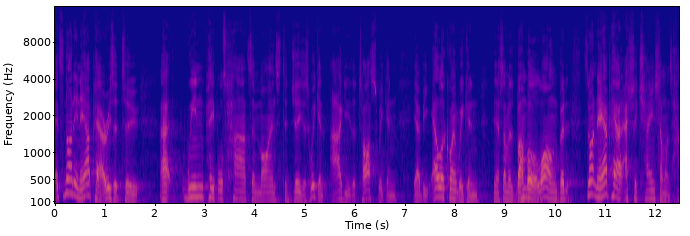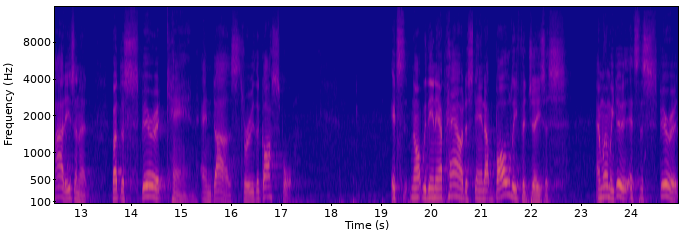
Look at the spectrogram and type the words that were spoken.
It's not in our power, is it, to uh, win people's hearts and minds to Jesus? We can argue the toss, we can you know, be eloquent, we can, you know, some of us bumble along, but it's not in our power to actually change someone's heart, isn't it? But the Spirit can and does through the gospel. It's not within our power to stand up boldly for Jesus. And when we do, it's the Spirit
